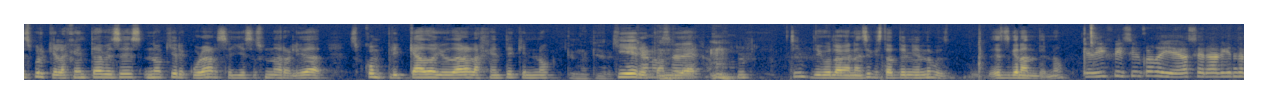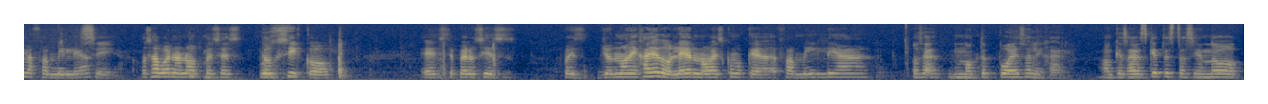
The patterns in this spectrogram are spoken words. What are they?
es porque la gente a veces no quiere curarse y esa es una realidad. Es complicado ayudar a la gente que no, quiere, cambiar. sí, digo, la ganancia que está teniendo pues es grande, ¿no? Qué difícil cuando llega a ser alguien de la familia. Sí. O sea, bueno, no, pues es pues tóxico. Este, pero si es pues yo no deja de doler, ¿no? Es como que familia, o sea, no te puedes alejar aunque sabes que te está haciendo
